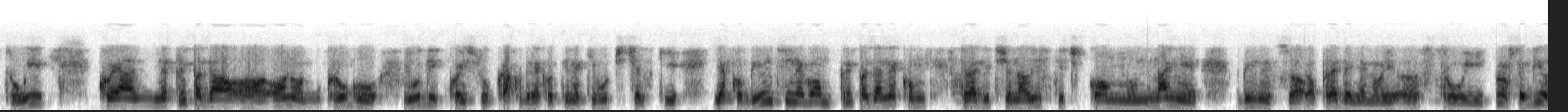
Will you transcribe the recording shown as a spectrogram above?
struji koja ne pripada onom krugu ljudi koji su, kako bi rekao ti neki vučićevski jakobinci, nego on pripada nekom tradicionalističkom, manje biznis opredeljenoj e, struji. Ono što je bio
